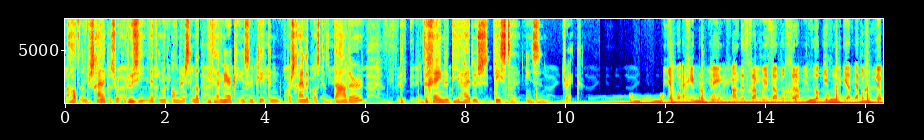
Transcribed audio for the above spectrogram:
had een, waarschijnlijk een soort ruzie met iemand anders. En dat liet hij merken in zijn clip. En waarschijnlijk was de dader de, degene die hij dus diste in zijn track. Jij wil echt geen probleem, anders grap voor jezelf een grap. Lucky boy die had even geluk,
